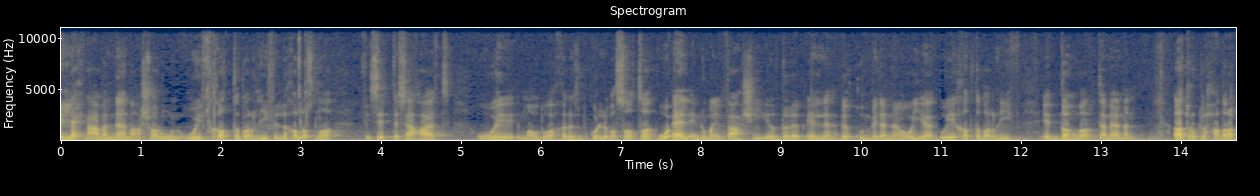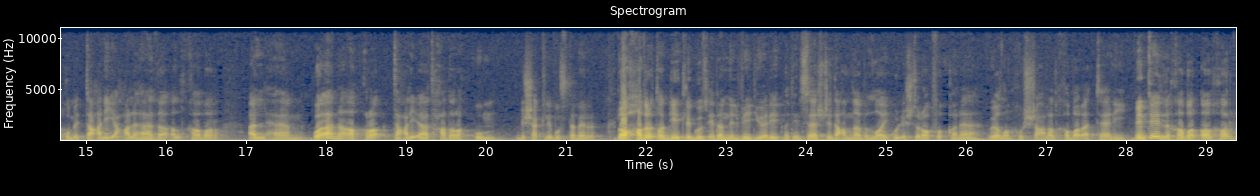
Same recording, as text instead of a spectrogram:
باللي إحنا عملناه مع شارون وفي خط بارليف اللي خلصناه في ست ساعات والموضوع خلص بكل بساطة. وقال إنه ما ينفعش يتضرب إلا بالقنبلة النووية وخط بارليف اتدمر تماما. أترك لحضراتكم التعليق على هذا الخبر الهام. وأنا أقرأ تعليقات حضراتكم بشكل مستمر. لو حضرتك جيت للجزء ده من الفيديو يا ريت ما تنساش تدعمنا بال like والاشتراك في القناة ويلا نخش على الخبر التالي. ننتقل لخبر آخر.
